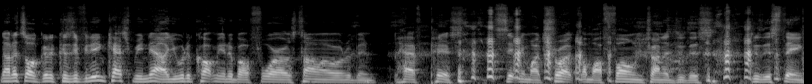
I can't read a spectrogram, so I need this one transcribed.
No, that's all good. Because if you didn't catch me now, you would have caught me in about four hours' time. I would have been half pissed, sitting in my truck on my phone trying to do this, do this thing.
